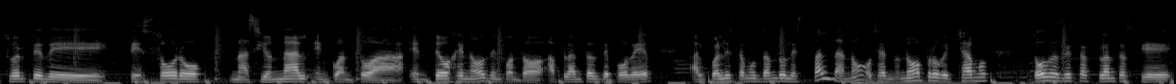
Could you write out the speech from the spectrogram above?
suerte de tesoro nacional en cuanto a enteógenos, en cuanto a, plantas de poder, al cual estamos dando la espalda, ¿no? O sea, no aprovechamos todas estas plantas que,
